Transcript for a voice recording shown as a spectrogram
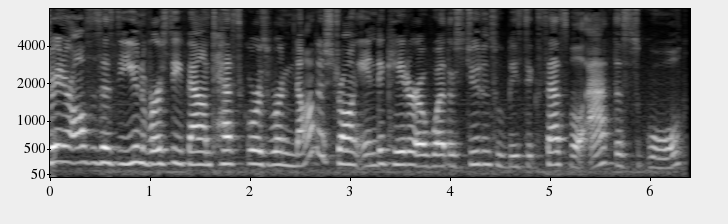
Trainer also says the university found test scores were not a strong indicator of whether students would be successful at the school.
